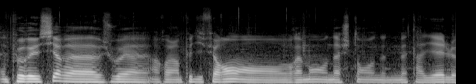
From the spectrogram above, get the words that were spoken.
On peut réussir à jouer un rôle un peu différent en vraiment en achetant notre matériel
